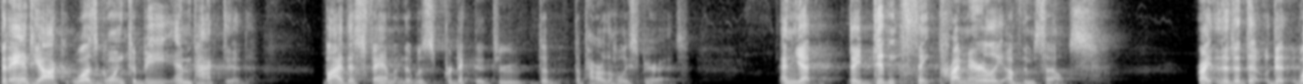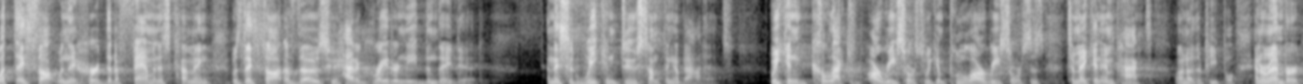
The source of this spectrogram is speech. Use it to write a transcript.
That Antioch was going to be impacted by this famine that was predicted through the, the power of the Holy Spirit. And yet they didn't think primarily of themselves, right? That, that, that what they thought when they heard that a famine is coming was they thought of those who had a greater need than they did. And they said, We can do something about it. We can collect our resources, we can pool our resources to make an impact on other people. And remember,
